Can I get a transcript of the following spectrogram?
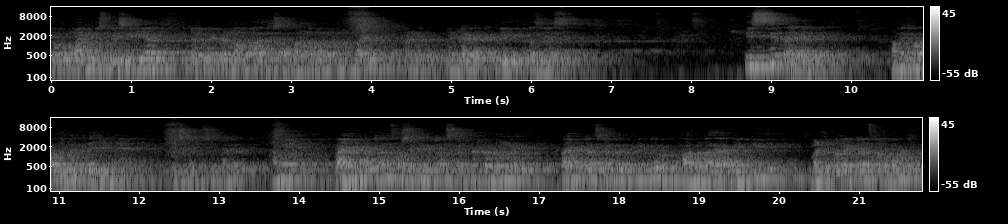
total winding space area calculate करना होगा, जिसका formula one one five in bracket AB plus S इससे पहले, हमें थोड़ा इधर देख लेते हैं इससे पहले, हमें प्राइमरी टर्न्स और सेकेंडरी टर्न्स कैलकुलेट कर देंगे प्राइमरी टर्न्स कैलकुलेट करने के लिए हमें फार्मूला है VP multiply turns per volt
